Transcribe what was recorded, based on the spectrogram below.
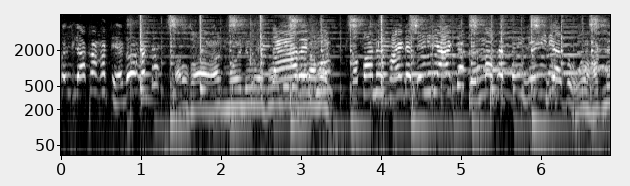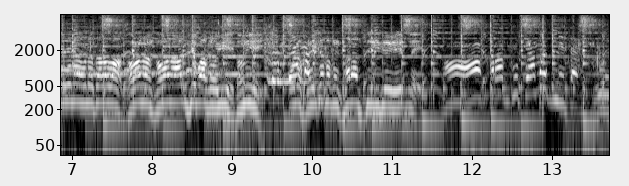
કરી લાખા હાથે હેડો હાથે. સારું તો આજ મોય લેવો તો બરાબર. કપાને સાઈડે બેહી રહ્યા છે ઘરમાં ફટ તમે જઈ રહ્યા છો. ઓય હટ ને ઓલો તારા ખાવાના આલ છે પાછો ઈ ધણી. ઓલો ભાઈ કહેતો કઈ ખરાબ થઈ ગયો એટલે. હા હા ખરાબ છે કેમ જ ને તારે ઓ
